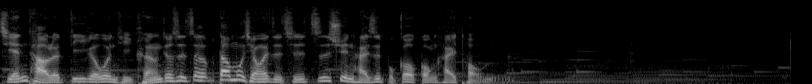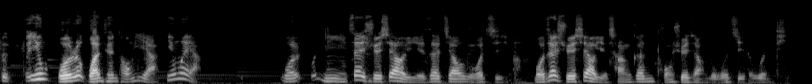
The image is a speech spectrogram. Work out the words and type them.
检讨的第一个问题，可能就是这到目前为止，其实资讯还是不够公开透明的。对，因为我完全同意啊，因为啊，我你在学校也在教逻辑嘛，我在学校也常跟同学讲逻辑的问题。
